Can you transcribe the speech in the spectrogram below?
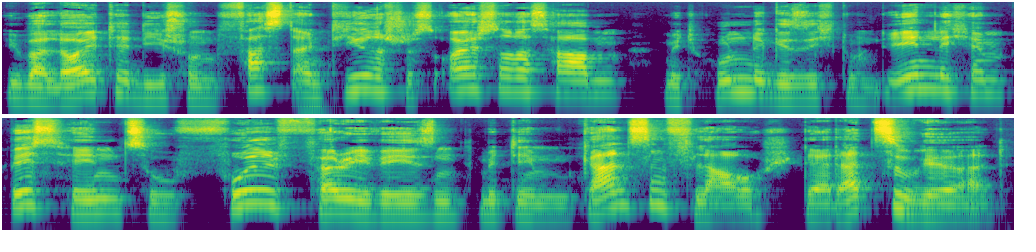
über Leute, die schon fast ein tierisches Äußeres haben, mit Hundegesicht und ähnlichem, bis hin zu Full-Furry-Wesen mit dem ganzen Flausch, der dazugehört.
